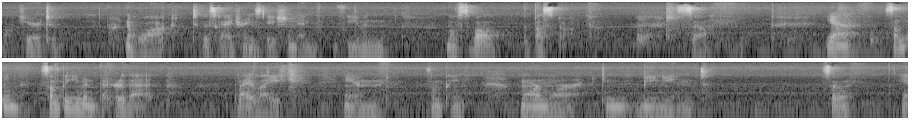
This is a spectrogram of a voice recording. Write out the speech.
walk here to no walk to the SkyTrain station and even most of all the bus stop. So yeah, something something even better that that I like and something more and more convenient. So yeah.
